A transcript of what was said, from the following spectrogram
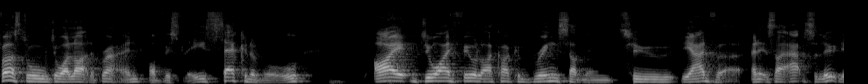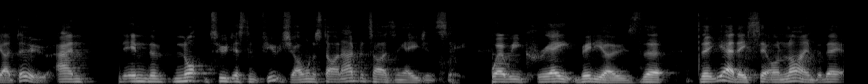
first of all, do I like the brand? Obviously. Second of all, I do I feel like I can bring something to the advert? And it's like, absolutely, I do. And in the not too distant future, I want to start an advertising agency where we create videos that that yeah, they sit online, but they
